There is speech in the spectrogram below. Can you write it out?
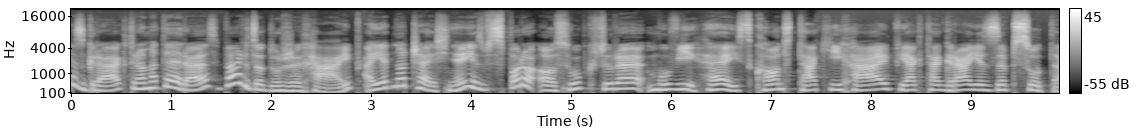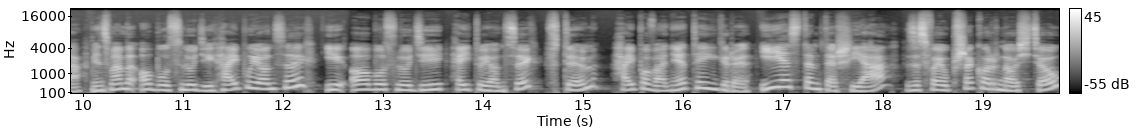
jest gra, która ma teraz bardzo duży hype, a jednocześnie jest sporo osób, które mówi: hej, skąd taki hype, jak ta gra jest zepsuta. Więc mamy obóz ludzi hypujących i obóz ludzi hejtujących, w tym hypowanie tej gry. I jestem też ja ze swoją przekornością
